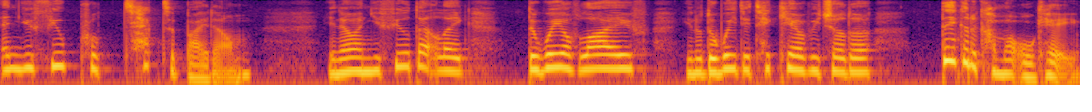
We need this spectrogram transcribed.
And you feel protected by them. You know, and you feel that like the way of life, you know, the way they take care of each other, they're gonna come out okay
